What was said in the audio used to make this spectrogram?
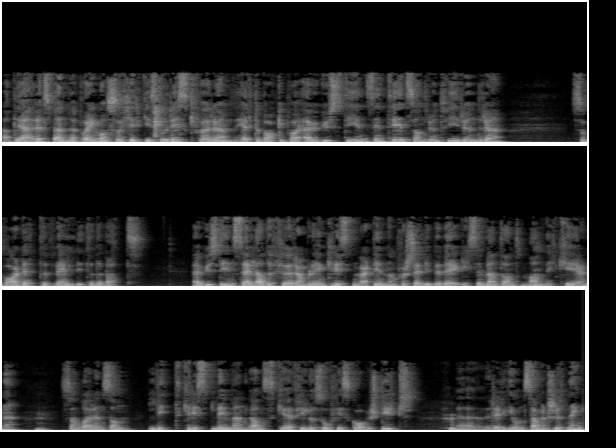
Ja, Det er et spennende poeng også kirkehistorisk, for eh, helt tilbake på Augustin sin tid, sånn rundt 400, så var dette veldig til debatt. Augustin selv hadde før han ble en kristen vært innom forskjellige bevegelser, bl.a. manikeerne, som var en sånn litt kristelig, men ganske filosofisk overstyrt religionssammenslutning.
